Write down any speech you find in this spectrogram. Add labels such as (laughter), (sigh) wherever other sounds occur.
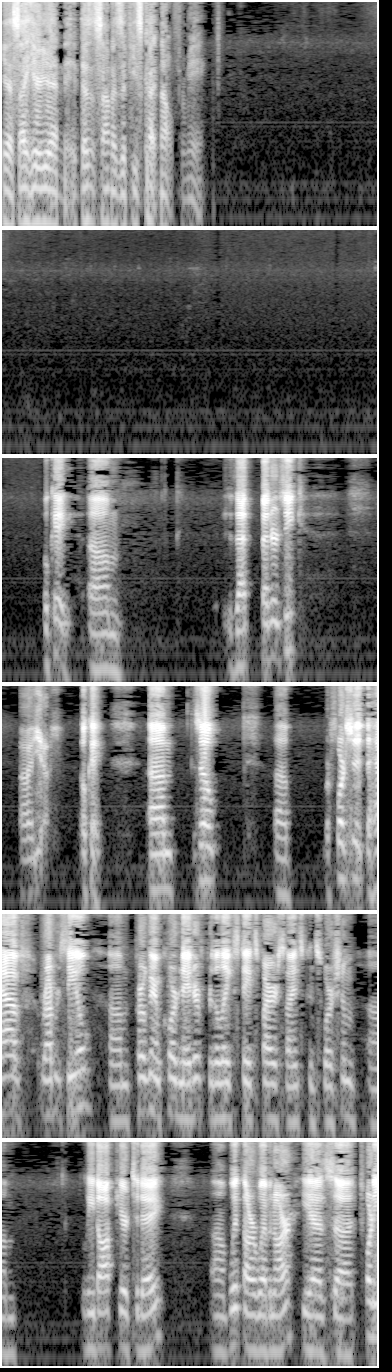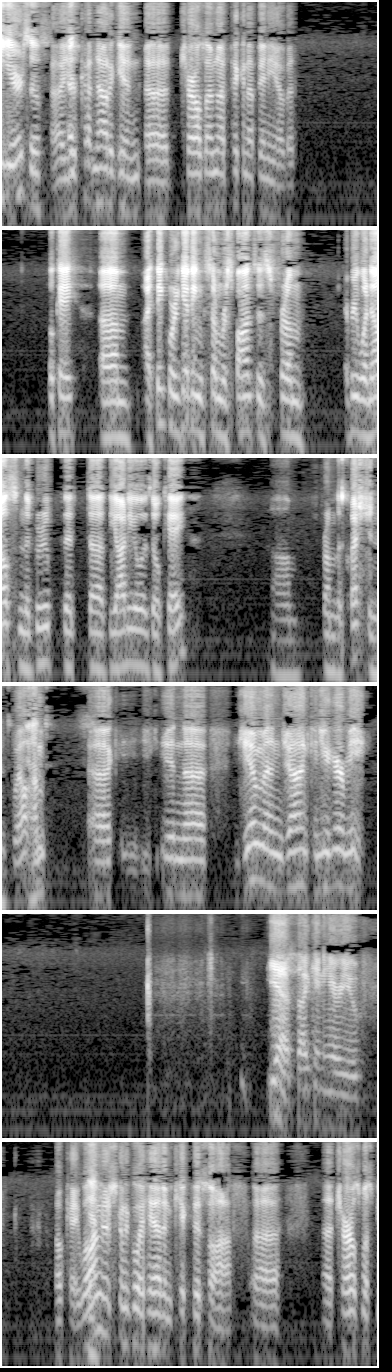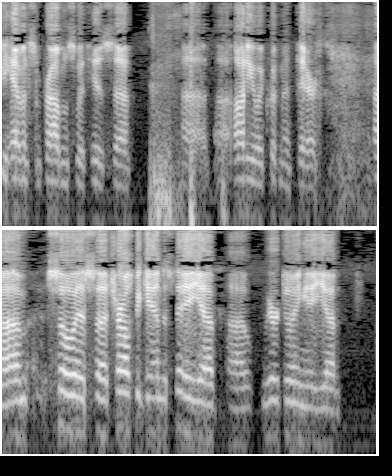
Yes, I hear you, and it doesn't sound as if he's cutting out for me. Okay. Um, is that better, Zeke? Uh, yes. Okay. Um, so uh, we're fortunate to have Robert Ziel, um, Program Coordinator for the Lake States Fire Science Consortium, um, lead off here today uh, with our webinar. He has uh, 20 years of... Uh, you're cutting out again. Uh, Charles, I'm not picking up any of it. Okay. Um, I think we're getting some responses from everyone else in the group that uh, the audio is okay um, from the question. Well, I'm- Uh, in uh, Jim and John, can you hear me? Yes, I can hear you. Okay. Well, Yeah. I'm just going to go ahead and kick this off. Uh, uh, Charles must be having some problems with his uh, uh, uh, audio equipment there. Um, so as uh, Charles began to say, uh, uh, we're doing a,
